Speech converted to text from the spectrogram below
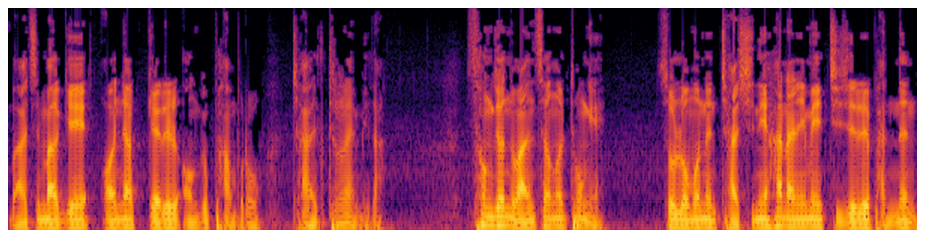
마지막에 언약계를 언급함으로 잘 드러냅니다. 성전 완성을 통해 솔로몬은 자신이 하나님의 지지를 받는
